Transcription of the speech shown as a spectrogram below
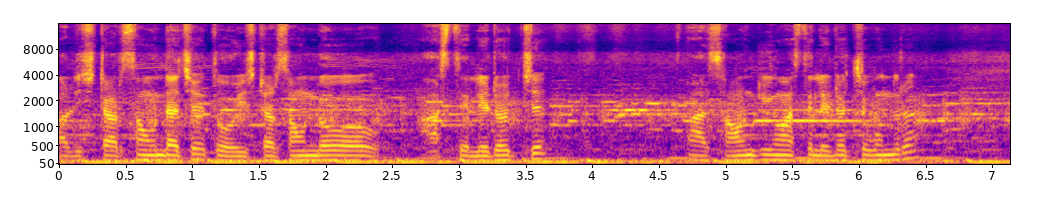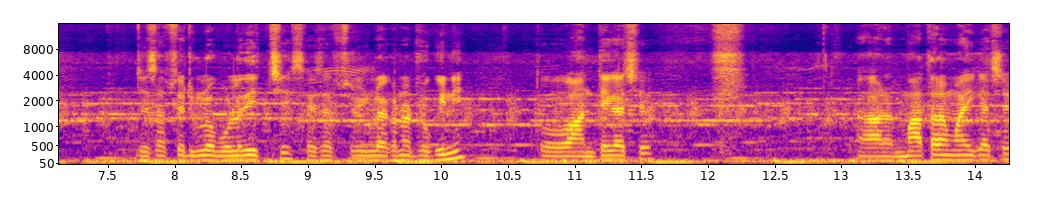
আর স্টার সাউন্ড আছে, তো স্টার সাউন্ডও আসতে লেট হচ্ছে। আর সাউন্ড কিং আসতে লেট হচ্ছে বন্ধুরা। যেসব সেটগুলো বলে দিচ্ছি সেসব সেটগুলো এখনও ঢুকিনি, তো আনতে গেছে। আর মাতারা মাইক আছে,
